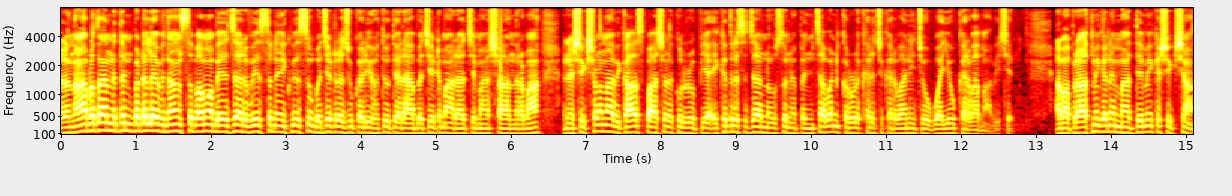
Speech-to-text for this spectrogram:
નાણાપ્રધાન નીતિન પટેલે વિધાનસભામાં બે હજાર વીસ અને એકવીસનું બજેટ રજૂ કર્યું હતું ત્યારે આ બજેટમાં રાજ્યમાં શાળા નિર્માણ અને શિક્ષણના વિકાસ પાછળ કુલ રૂપિયા એકત્રીસ હજાર નવસો પંચાવન કરોડ ખર્ચ કરવાની જોગવાઈઓ કરવામાં આવી છે. આમાં પ્રાથમિક અને માધ્યમિક શિક્ષણ,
